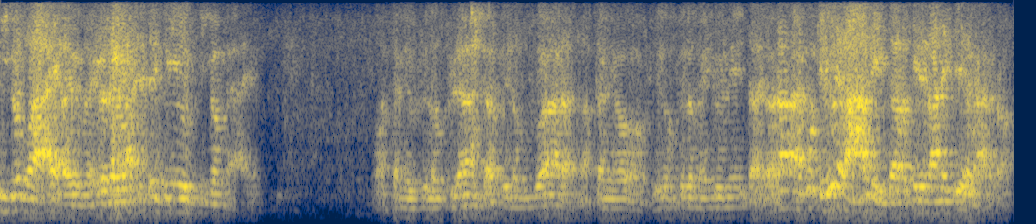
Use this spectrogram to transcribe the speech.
bingung lah ya. Maksudnya ya. Macam film Belanda, film Barat, macam film-film Indonesia. Orang aku dia lali, kalau ceritanya dia karo.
